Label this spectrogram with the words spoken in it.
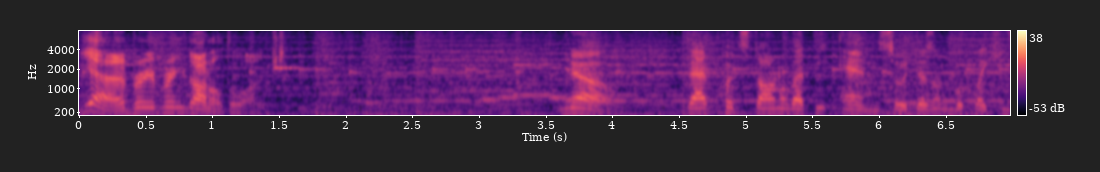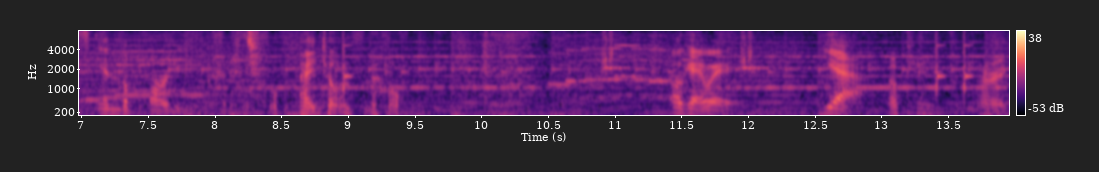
Yeah, bring, bring Donald along. No. That puts Donald at the end so it doesn't look like he's in the party. I don't, I don't know. Okay, wait. Yeah. Okay. All right.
